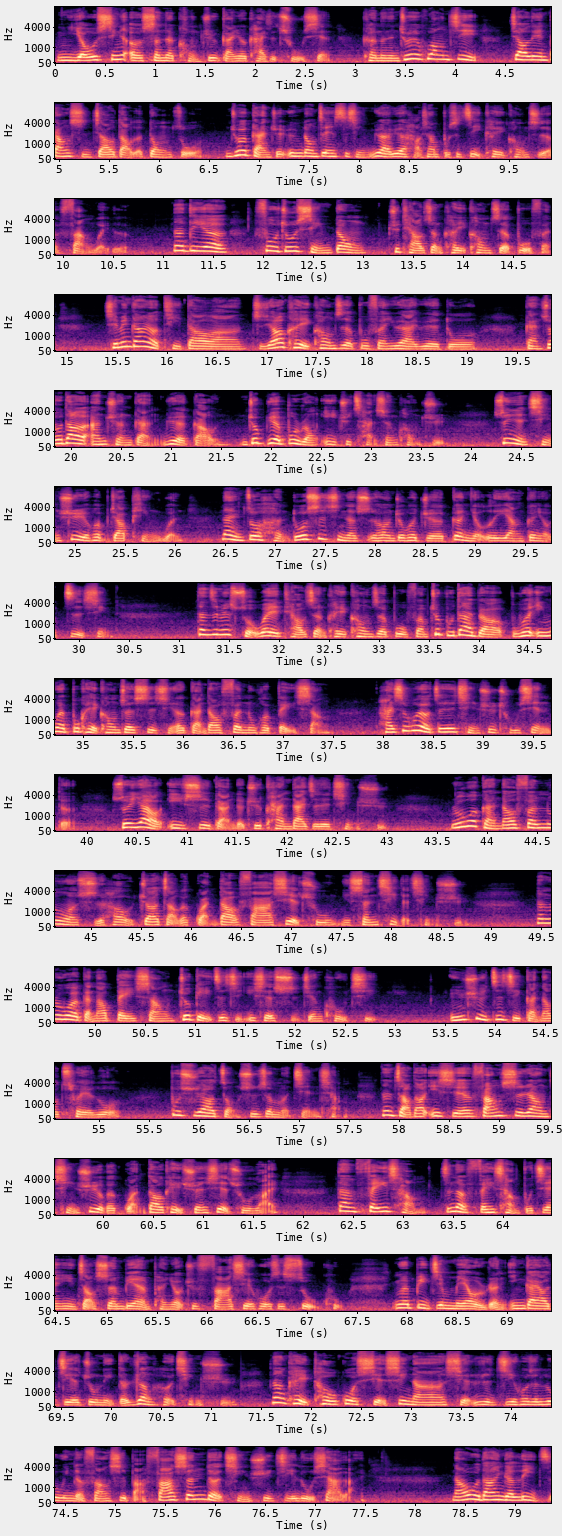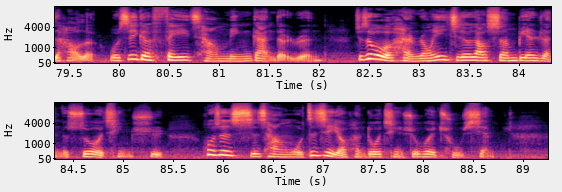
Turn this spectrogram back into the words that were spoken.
你由心而生的恐惧感又开始出现，可能你就会忘记教练当时教导的动作，你就会感觉运动这件事情越来越好像不是自己可以控制的范围了。那第二，付诸行动去调整可以控制的部分。前面刚刚有提到啊，只要可以控制的部分越来越多，感受到的安全感越高，你就越不容易去产生恐惧，所以你的情绪也会比较平稳。那你做很多事情的时候，你就会觉得更有力量、更有自信。但这边所谓调整可以控制的部分，就不代表不会因为不可以控制事情而感到愤怒或悲伤，还是会有这些情绪出现的。所以要有意识感的去看待这些情绪。如果感到愤怒的时候，就要找个管道发泄出你生气的情绪。那如果感到悲伤，就给自己一些时间哭泣，允许自己感到脆弱，不需要总是这么坚强。那找到一些方式让情绪有个管道可以宣泄出来，但非常真的非常不建议找身边的朋友去发泄或是诉苦，因为毕竟没有人应该要接住你的任何情绪。那可以透过写信啊、写日记或者录音的方式，把发生的情绪记录下来。拿我当一个例子好了，我是一个非常敏感的人，就是我很容易接受到身边人的所有情绪，或是时常我自己有很多情绪会出现。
